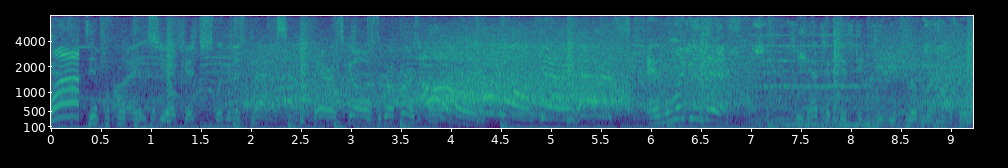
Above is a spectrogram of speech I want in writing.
Wow. Difficult. Jokic. Look at this pass. Harris goes the reverse. Oh, come on, Gary Harris! And look at this. See, that's a discontinued dribbling, my boy.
